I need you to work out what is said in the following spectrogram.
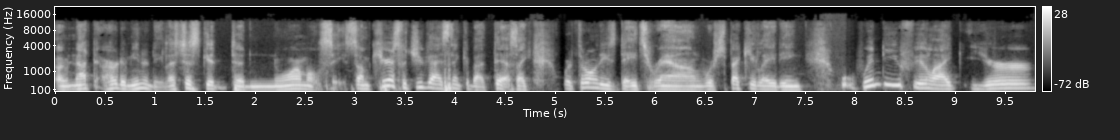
uh, not to herd immunity, let's just get to normalcy. So I'm curious what you guys think about this. Like we're throwing these dates around, we're speculating. When do you feel like you're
